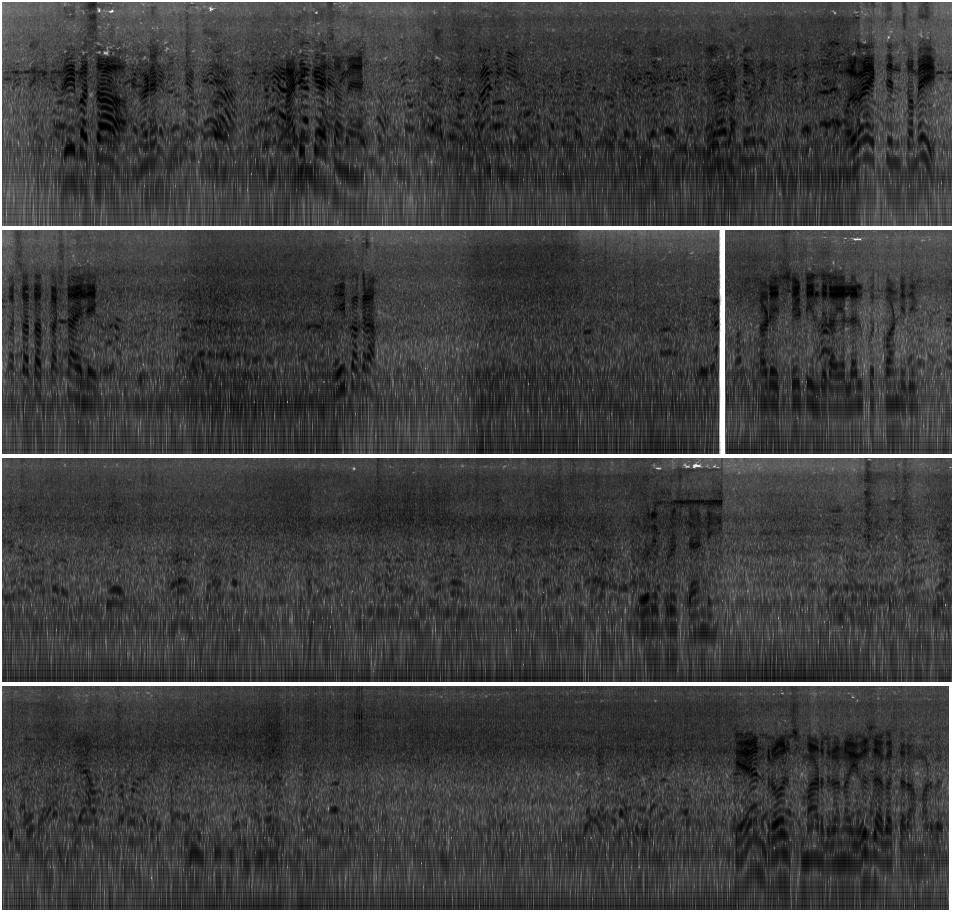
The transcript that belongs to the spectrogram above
ಫ್ರೀ ಬಸ್ಸಾ? ನೋಡಿ. ಅದಕ್ಕೆ ಸಮಯ ಒಳಗಡೆ ಇಕ್ತೀನಿ ಸಮಯ ಬಸ್ ಹತ್ತೋದು ಕಷ್ಟ ಇಲ್ಲಿ ಏಯ್ ಪಕ್ರ ನೋಡಿ ಸೀಟ್ ಇಲ್ದಿರ ಎಲ್ಲೆಲ್ಲಿ ಕುತ್ಕೊಂಡಿದೀವಿ ಇವರಿಬ್ಬರು ಸ್ಟ್ಯಾಂಡಿಂಗ್ ಏನು ರೋಲ್ಸ್ ಮಾಡಿದ್ರು ಯೂಸ್ ಆಗೋ ಥರ ಮಾಡಬೇಕು.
